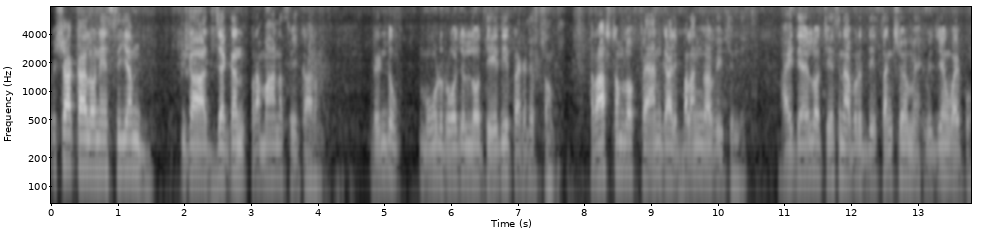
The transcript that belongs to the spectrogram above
విశాఖలోనే సీఎంగా జగన్ ప్రమాణ స్వీకారం. రెండు మూడు రోజుల్లో తేదీ ప్రకటిస్తాం. రాష్ట్రంలో ఫ్యాన్ గాలి బలంగా వీచింది. ఐదేళ్ళలో చేసిన అభివృద్ధి సంక్షేమమే విజయం వైపు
